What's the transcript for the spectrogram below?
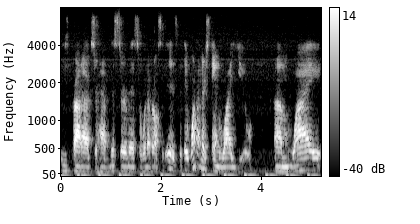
these products or have this service or whatever else it is, but they want to understand why you, um, why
